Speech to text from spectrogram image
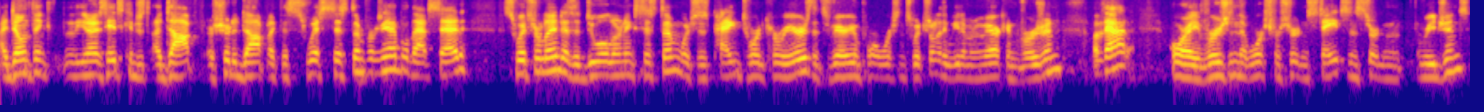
I don't think the United States can just adopt or should adopt like the Swiss system, for example. That said, Switzerland has a dual learning system, which is pegged toward careers. That's very important. Works in Switzerland. I think we have an American version of that, or a version that works for certain states and certain regions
